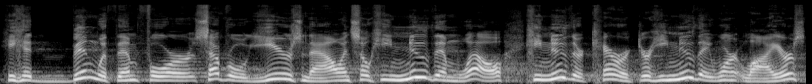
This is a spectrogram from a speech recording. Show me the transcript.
he had been with them for several years now, and so he knew them well. He knew their character. He knew they weren't liars.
